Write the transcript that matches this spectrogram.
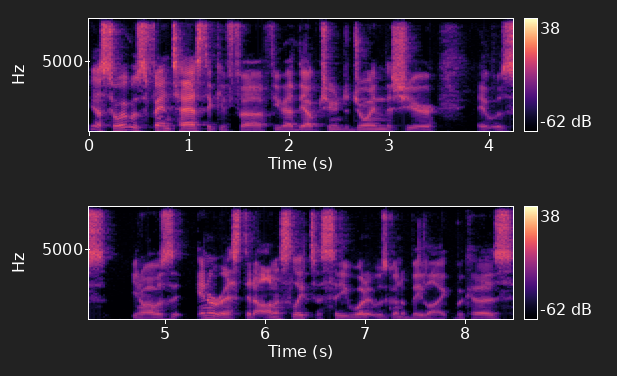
Yeah, so it was fantastic. If uh, if you had the opportunity to join this year, it was you know I was interested honestly to see what it was going to be like because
